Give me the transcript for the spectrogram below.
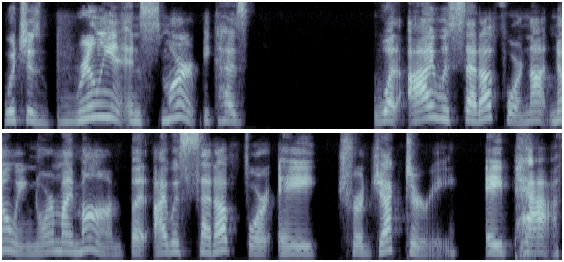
which is brilliant and smart because what I was set up for, not knowing, nor my mom, but I was set up for a trajectory, a path,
